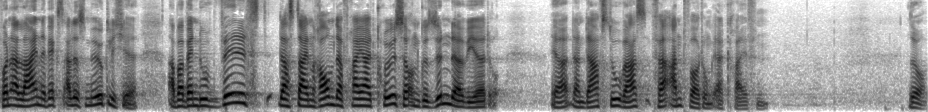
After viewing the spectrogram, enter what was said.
Von alleine wächst alles Mögliche. Aber wenn du willst, dass dein Raum der Freiheit größer und gesünder wird, ja, dann darfst du was? Verantwortung ergreifen. So,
